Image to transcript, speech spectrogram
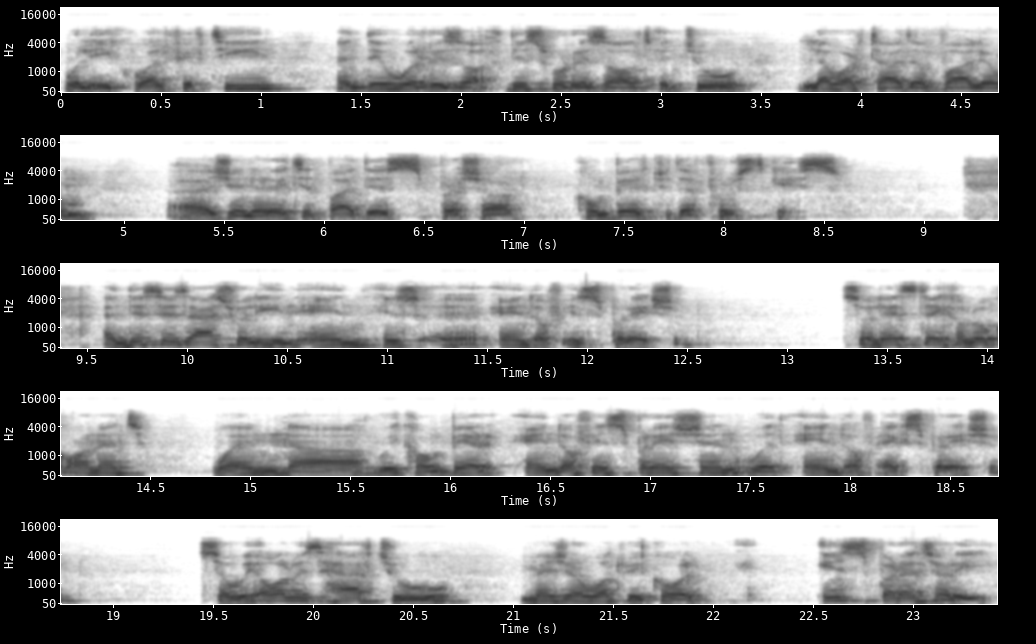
will equal 15, and they will result, this will result into lower tidal volume uh, generated by this pressure compared to the first case. And this is actually in end, uh, end of inspiration. So let's take a look on it when uh, we compare end of inspiration with end of expiration. So we always have to measure what we call inspiratory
